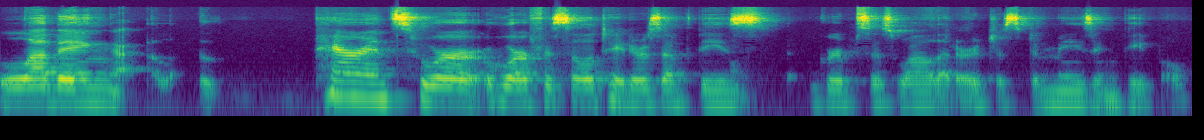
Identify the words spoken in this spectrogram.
loving uh, parents who are who are facilitators of these groups as well that are just amazing people.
